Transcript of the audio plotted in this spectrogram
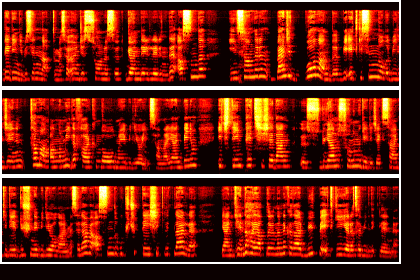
dediğin gibi senin attığın mesela öncesi sonrası gönderilerinde aslında insanların bence bu alanda bir etkisinin olabileceğinin tam anlamıyla farkında olmayabiliyor insanlar. Yani benim içtiğim pet şişeden e, dünyanın sonu mu gelecek sanki diye düşünebiliyorlar mesela ve aslında bu küçük değişikliklerle yani kendi hayatlarına ne kadar büyük bir etkiyi yaratabildiklerini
